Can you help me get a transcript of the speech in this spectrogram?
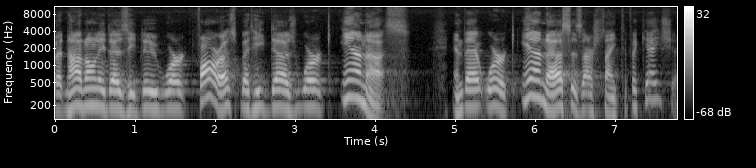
But not only does He do work for us, but He does work in us. And that work in us is our sanctification.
